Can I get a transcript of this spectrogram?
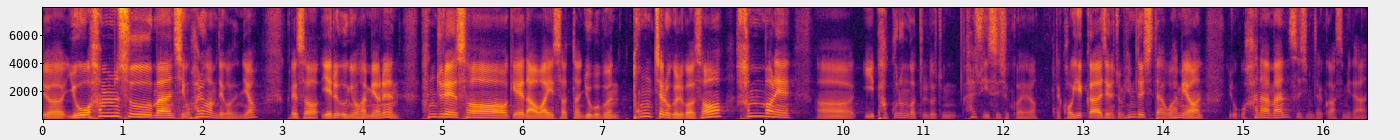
요, 요 함수만 지금 활용하면 되거든요. 그래서 얘를 응용하면은 한줄 해석에 나와 있었던 요 부분 통째로 긁어서 한 번에 어, 이 바꾸는 것들도 좀 할 수 있으실 거예요. 근데 거기까지는 좀 힘드시다고 하면 요거 하나만 쓰시면 될 것 같습니다.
